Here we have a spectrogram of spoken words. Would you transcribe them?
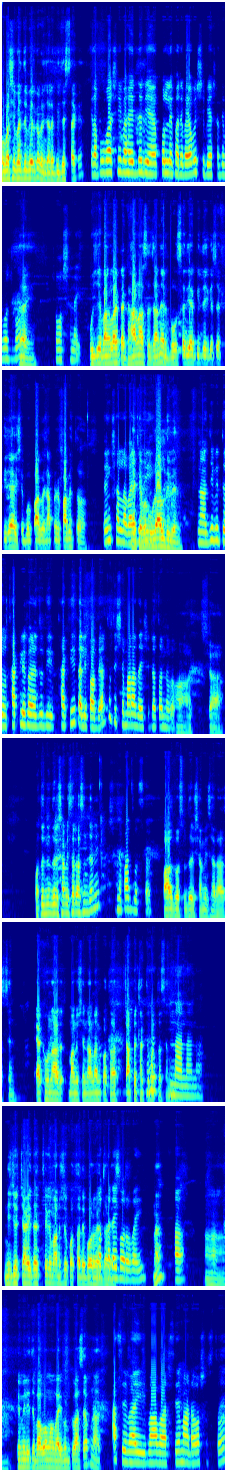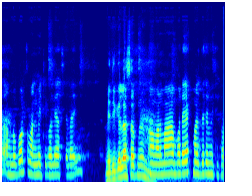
প্রবাসী বাড়িতে বের করবেন? যারা বিদেশ থাকে? প্রবাসী ভাইদের বিয়ে করলে পারে ভাই অবশ্যই বিয়ের সাথে বসবো। হ্যাঁ। সমস্যা নাই। ওই যে বাংলার একটা গান আছে জানেন? বউ সারিয়া বিদেশ গেছে ফিরে এসে বউ পাবেন আপনার পাবে তো? ইনশাল্লাহ ভাই যদি উড়াল দিবেন? না জীবিত থাকলে পারে যদি থাকি তাহলে পাবে। আর যদি সে মারা যায় সেটা তো অন্য আচ্ছা। কতদিন ধরে স্বামী ছাড়া আছেন জানি সেটা পাঁচ বছর। পাঁচ বছর ধরে স্বামী ছাড়া আছেন। এখন আর মানুষের নানান কথা চাপে থাকতে পারতেছেন না। না না না। নিজের চাহিদার থেকে মানুষের কথাতে বড় হয়ে কথাটাই বড় ভাই। না? হ্যাঁ। ফ্যামিলিতে বাবা মা ভাই বোন কেউ আছে আপনার? আছে ভাই বাবা আছে দাও অসুস্থ এখনও বর্তমান মেডিকেলে আছে ভাই। মেডিকেল আছে আপনার মা? আমার মা বড় এক মাস ধরে মেডিকেল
